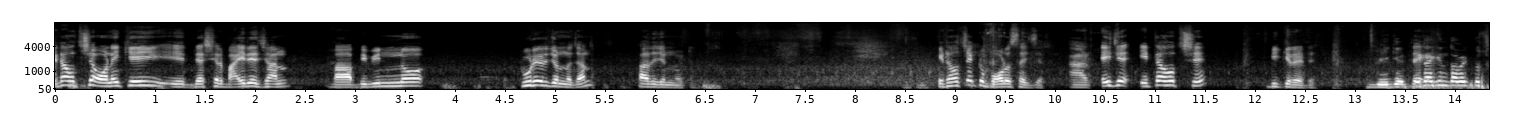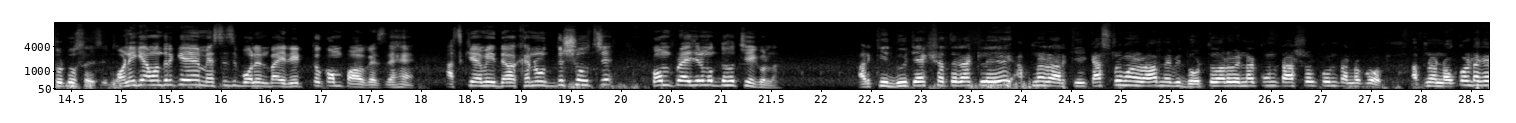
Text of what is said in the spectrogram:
এটা হচ্ছে অনেকেই দেশের বাইরে যান বা বিভিন্ন ট্যুরের জন্য যান তাদের জন্য এটা। এটা হচ্ছে একটু বড় সাইজের। আর এই যে এটা হচ্ছে বিগ্রেডের বিগেট দেখেন। এটা কিন্তু আবার একটু ছোট সাইজ অনেকে আমাদেরকে মেসেজ বলেন ভাই রেট তো কম পাওয়া গেছে। হ্যাঁ আজকে আমি দেখানোর উদ্দেশ্য হচ্ছে কম প্রাইজের মধ্যে হচ্ছে এগুলা। আর কি দুইটা একসাথে রাখলে আপনারা আর কি কাস্টমাররা মেবি ধরতে পারবেন না কোনটা আসল কোনটা নকল। আপনার নকলটাকে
